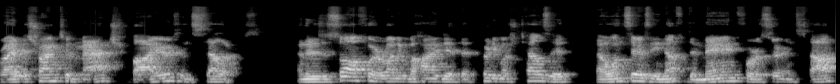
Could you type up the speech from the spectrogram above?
right? It's trying to match buyers and sellers. And there's a software running behind it that pretty much tells it that once there's enough demand for a certain stock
